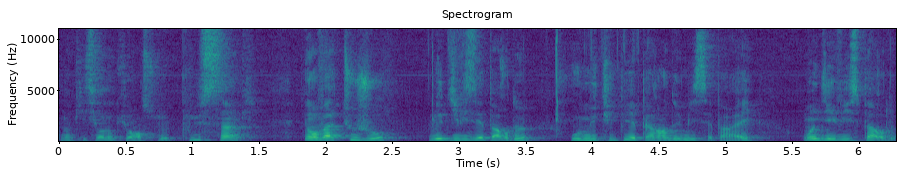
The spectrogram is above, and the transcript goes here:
donc ici en l'occurrence le plus 5, et on va toujours le diviser par 2, ou multiplier par 1,5, c'est pareil, on divise par 2.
